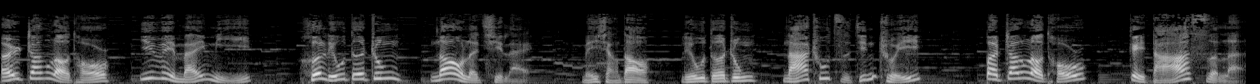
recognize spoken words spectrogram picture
而张老头。因为买米，和刘德忠闹了起来，没想到刘德忠拿出紫金锤，把张老头给打死了。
